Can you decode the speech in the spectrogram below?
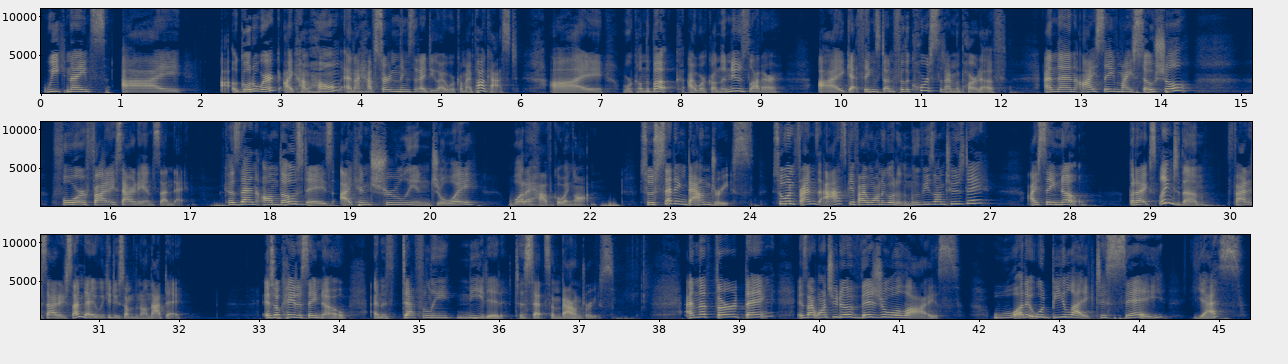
Weeknights, I go to work, I come home, and I have certain things that I do. I work on my podcast, I work on the book, I work on the newsletter, I get things done for the course that I'm a part of. And then I save my social for Friday, Saturday, and Sunday. Because then on those days, I can truly enjoy what I have going on. So, setting boundaries. So, when friends ask if I want to go to the movies on Tuesday, I say no. But I explain to them Friday, Saturday, Sunday, we could do something on that day. It's okay to say no, and it's definitely needed to set some boundaries. And the third thing is I want you to visualize what it would be like to say yes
